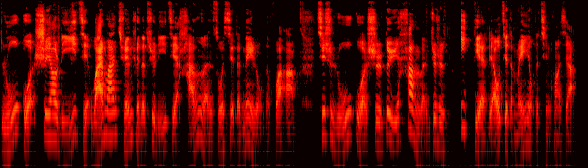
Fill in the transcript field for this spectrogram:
如果是要理解完完全全的去理解韩文所写的内容的话啊，其实如果是对于汉文就是一点了解的没有的情况下，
